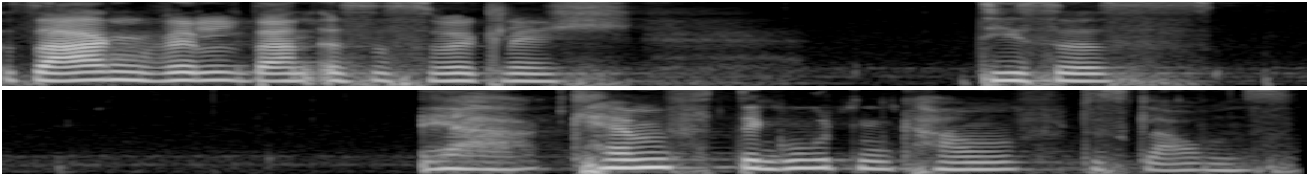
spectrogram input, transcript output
sagen will, dann ist es wirklich dieses, ja, kämpft den guten Kampf des Glaubens.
